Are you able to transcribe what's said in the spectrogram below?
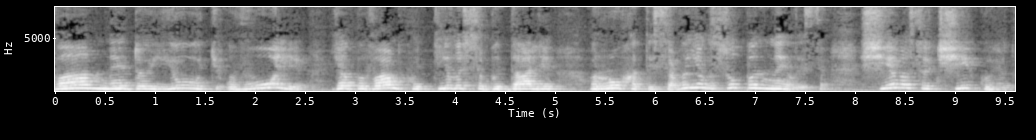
вам не дають волі, як би вам хотілося би далі рухатися. Ви як зупинилися. Ще вас очікують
